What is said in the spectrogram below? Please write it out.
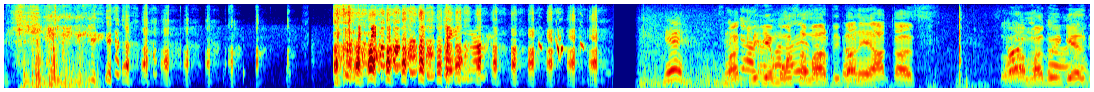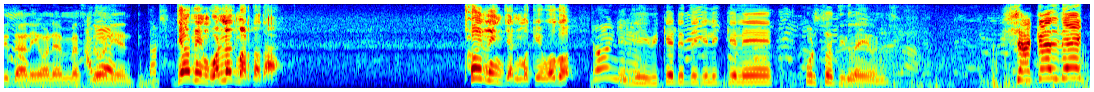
ಮಕ್ಕಳಿಗೆ ಮೋಸ ಮಾಡ್ತಿದ್ದಾನೆ ಆಕಾಶ್. ಸೊ ಆ ಮಗುವಿಗೆ ಹೇಳ್ತಿದ್ದಾನೆ ಇವನ್ ಎಂ ಎಸ್ ಧೋನಿ ಅಂತ. ದೇವ್ರು ನಿನ್ಗೆ ಒಳ್ಳೇದು ಮಾಡ್ತದ? ನಿನ್ ಜನ್ಮಕ್ಕೆ ಹೋಗು. ಇಲ್ಲಿ ವಿಕೆಟ್ ತೆಗಿಲಿಕ್ಕೇನೆ ಪುರ್ಸೋತಿಲ್ಲ ಇವನಿಗೆ ಶಕಲ್ ದೇಕ್!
